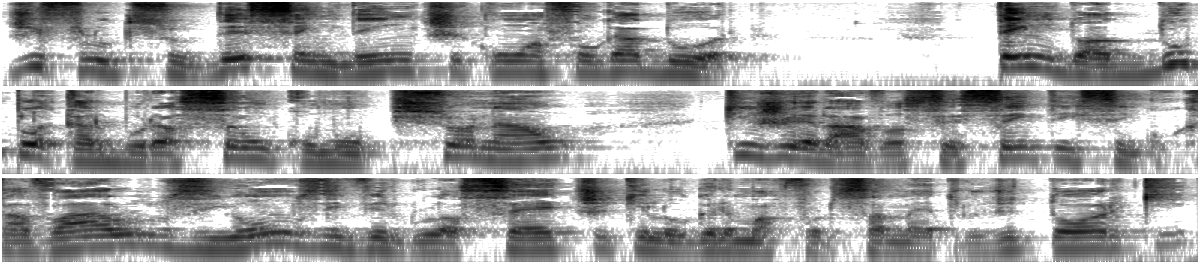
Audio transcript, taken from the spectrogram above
de fluxo descendente com afogador, tendo a dupla carburação como opcional que gerava 65 cavalos e 11,7 kgfm de torque,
